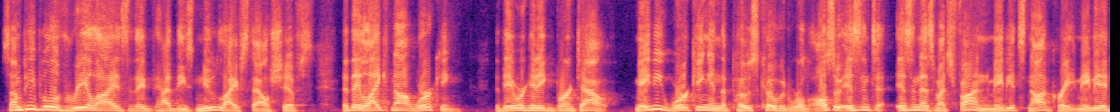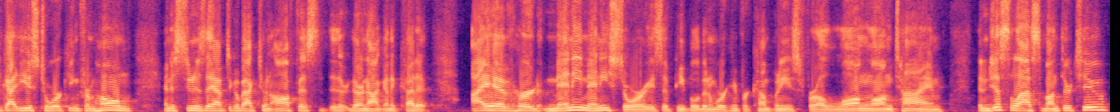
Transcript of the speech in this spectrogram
Some people have realized that they've had these new lifestyle shifts that they like not working that they were getting burnt out maybe working in the post-covid world also isn't isn't as much fun. Maybe it's not great. Maybe they've got used to working from home and as soon as they have to go back to an office they're, they're not going to cut it. I have heard many many stories of people who have been working for companies for a long long time that in just the last month or two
